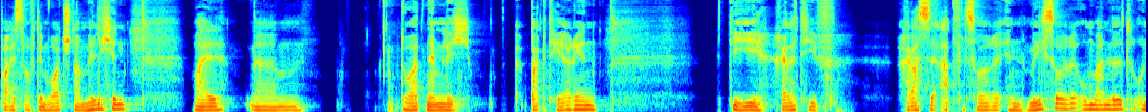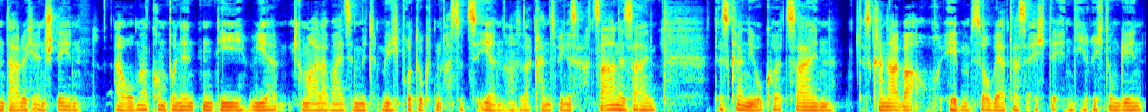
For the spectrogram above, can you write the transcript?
weist auf den Wortstamm Milchen, weil ähm, dort nämlich Bakterien, die relativ Rasse Apfelsäure in Milchsäure umwandelt und dadurch entstehen Aromakomponenten, die wir normalerweise mit Milchprodukten assoziieren. Also da kann es wie gesagt Sahne sein, das kann Joghurt sein, das kann aber auch eben so wert das echte in die Richtung gehen.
